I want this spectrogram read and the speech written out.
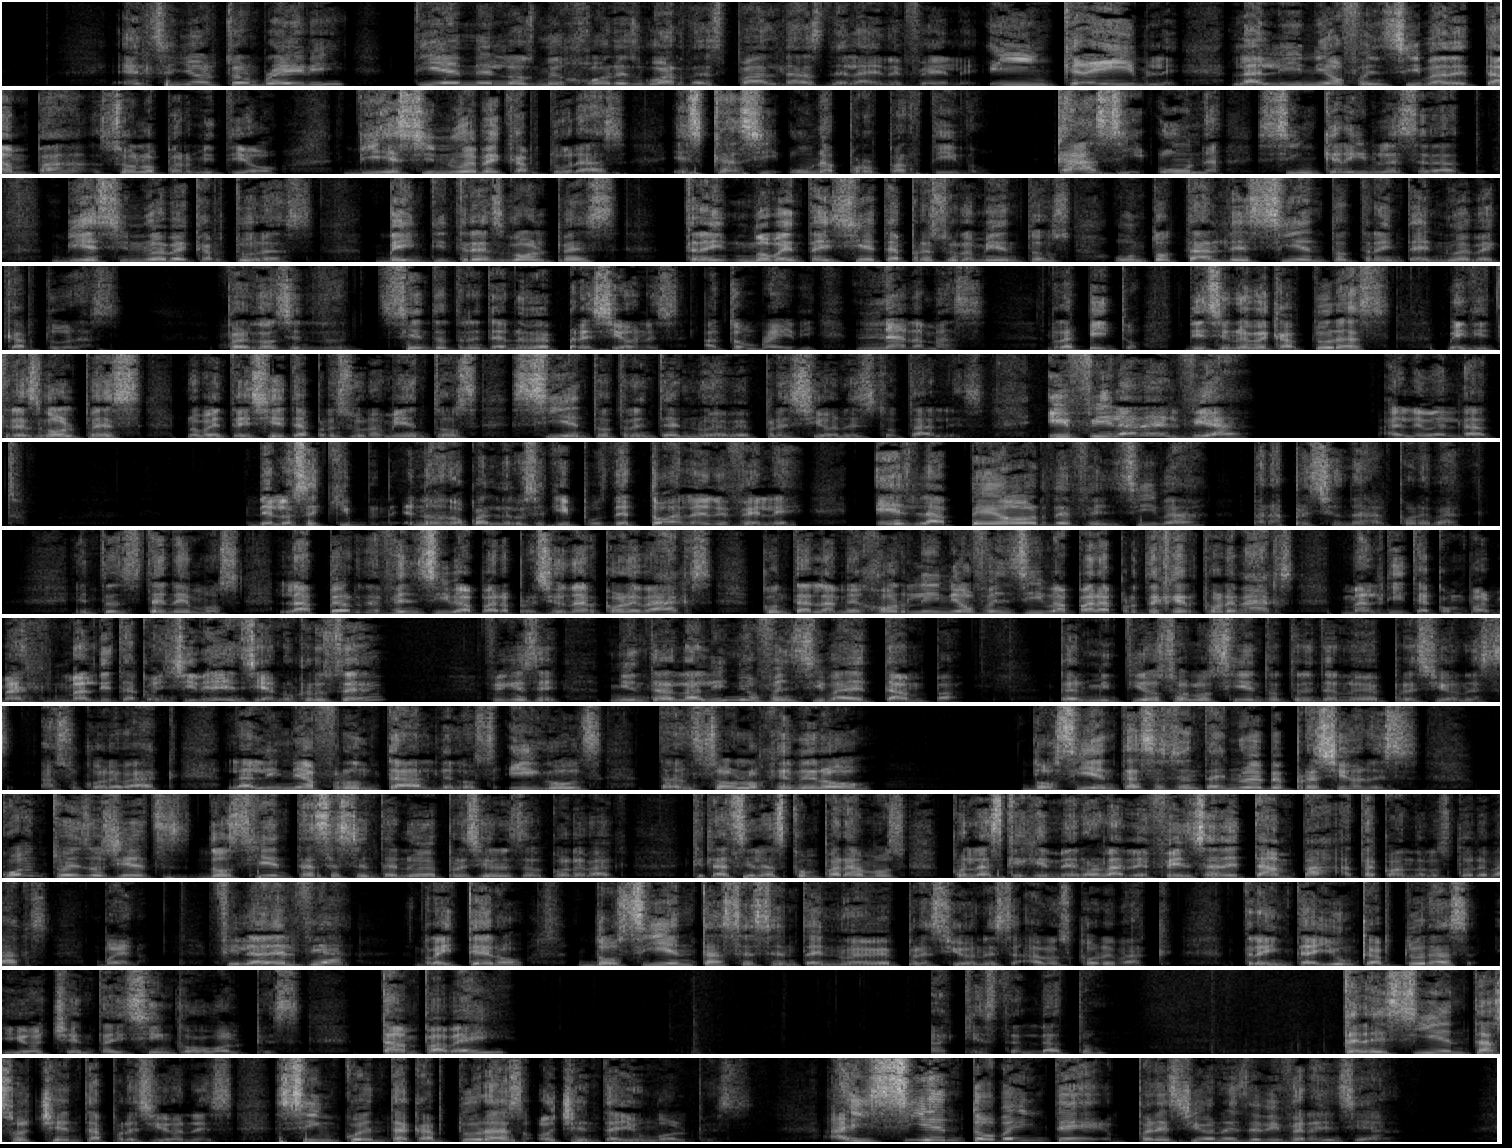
El señor Tom Brady tiene los mejores guardaespaldas de la NFL. Increíble. La línea ofensiva de Tampa solo permitió 19 capturas, es casi una por partido. Casi una. Es increíble ese dato. 19 capturas, 23 golpes, 97 apresuramientos, un total de 139 capturas. Perdón, 139 presiones a Tom Brady. Nada más. Repito, 19 capturas, 23 golpes, 97 apresuramientos, 139 presiones totales. Y Filadelfia, ahí le va el dato, de los equipos, no, no, ¿cuál de los equipos? De toda la NFL, es la peor defensiva para presionar al coreback. Entonces tenemos la peor defensiva para presionar corebacks contra la mejor línea ofensiva para proteger corebacks. Maldita, maldita coincidencia, ¿no cree usted? Fíjese, mientras la línea ofensiva de Tampa permitió solo 139 presiones a su coreback, la línea frontal de los Eagles tan solo generó 269 presiones. ¿Cuánto es 269 presiones al coreback? ¿Qué tal si las comparamos con las que generó la defensa de Tampa atacando a los corebacks? Bueno, Filadelfia, reitero, 269 presiones a los coreback, 31 capturas y 85 golpes. Tampa Bay, aquí está el dato, 380 presiones, 50 capturas, 81 golpes. Hay 120 presiones de diferencia.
